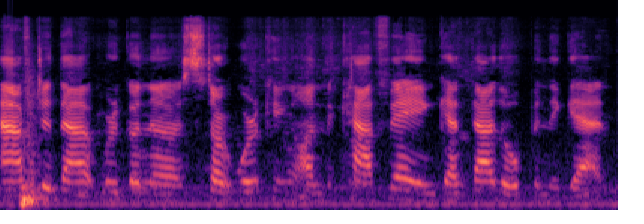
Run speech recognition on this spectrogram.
After that, we're going to start working on the cafe and get that open again.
